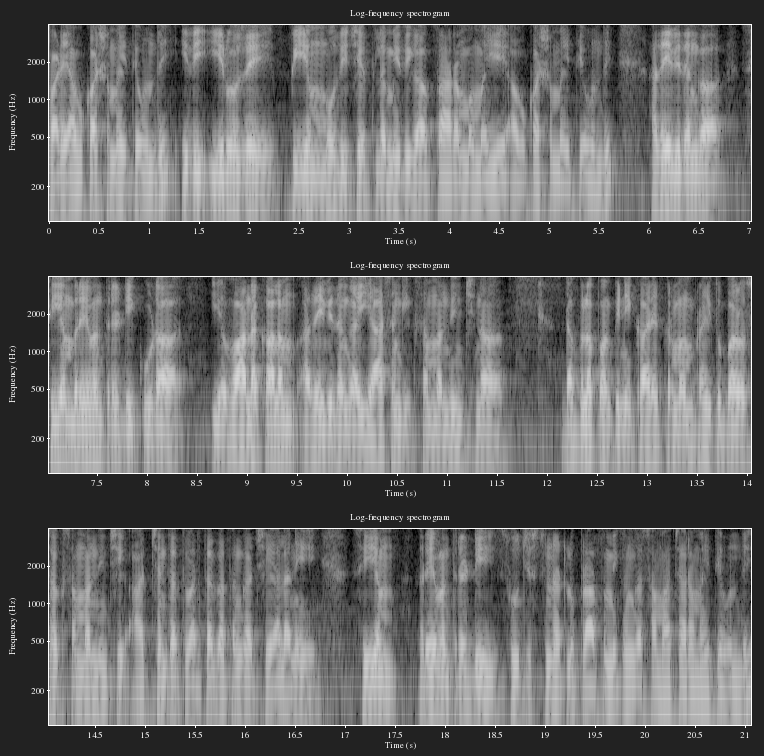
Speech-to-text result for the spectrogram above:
పడే అవకాశం అయితే ఉంది. ఇది ఈరోజే పీఎం మోదీ చేతుల మీదుగా ప్రారంభమయ్యే అవకాశం అయితే ఉంది. అదేవిధంగా సీఎం రేవంత్ రెడ్డి కూడా ఈ వానాకాలం అదేవిధంగా యాసంగికి సంబంధించిన డబ్బుల పంపిణీ కార్యక్రమం రైతు భరోసాకు సంబంధించి అత్యంత త్వరితగతంగా చేయాలని సీఎం రేవంత్ రెడ్డి సూచిస్తున్నట్లు ప్రాథమికంగా సమాచారం అయితే ఉంది.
